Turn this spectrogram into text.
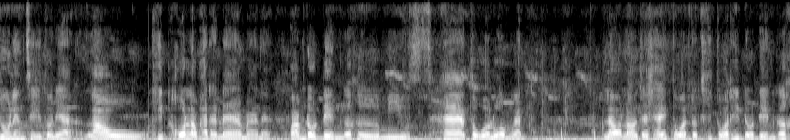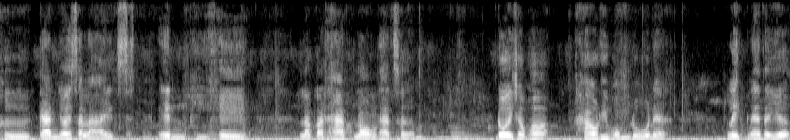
จุลินทรีย์ตัวเนี้ยเราคิดค้นเราพัฒนามาเนี่ยความโดดเด่นก็คือมีอยู่ 5 ตัวรวมกัน แล้วเราจะใช้ตัวที่ตัวที่โดดเด่นก็คือการย่อยสลาย NPK แล้วก็ธาตุรองธาตุเสริม โดยเฉพาะเท่าที่ผมดูเนี่ยเหล็กน่าจะเยอะ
